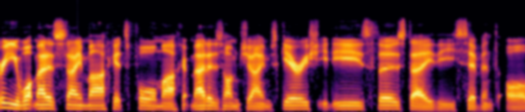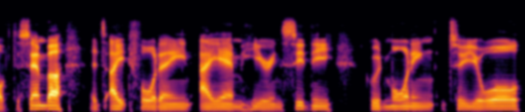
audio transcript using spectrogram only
Bringing you what matters today, markets for Market Matters. I'm James Gerrish. It is Thursday, the 7th of December. It's 8:14 a.m. here in Sydney. Good morning to you all.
